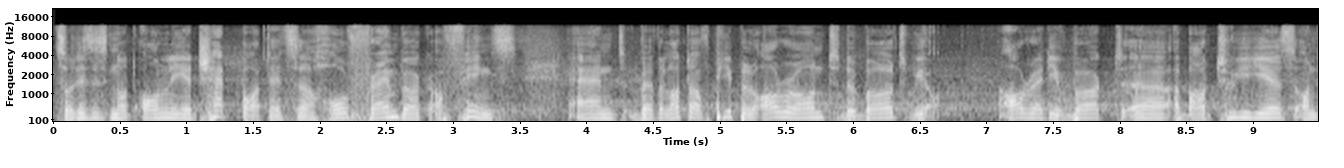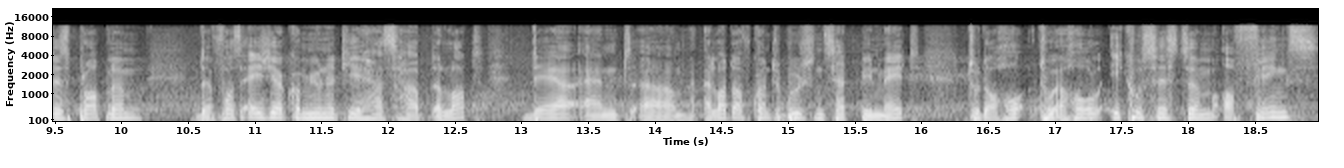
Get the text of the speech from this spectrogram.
So this is not only a chatbot, it's a whole framework of things. And with a lot of people all around the world, we already worked uh, about two years on this problem. The FOSSASIA community has helped a lot there and um, a lot of contributions have been made to, the whole, to a whole ecosystem of things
